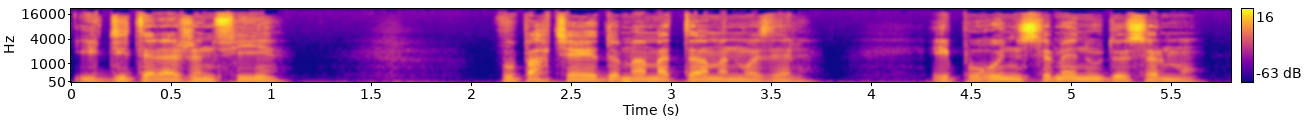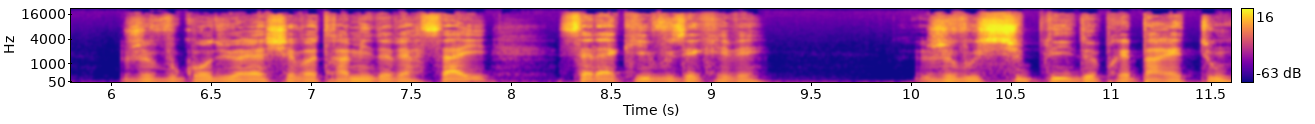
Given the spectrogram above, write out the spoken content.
il dit à la jeune fille Vous partirez demain matin, mademoiselle, et pour une semaine ou deux seulement. Je vous conduirai chez votre amie de Versailles, celle à qui vous écrivez. Je vous supplie de préparer tout,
